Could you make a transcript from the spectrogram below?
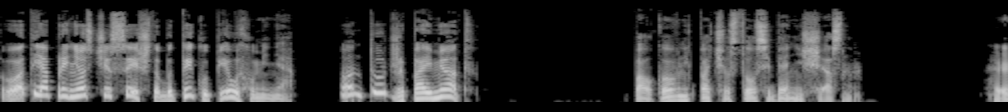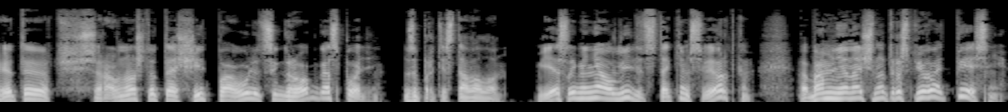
вот я принес часы, чтобы ты купил их у меня». Он тут же поймет». Полковник почувствовал себя несчастным. «Это все равно, что тащить по улице гроб Господень», — запротестовал он. «Если меня увидят с таким свертком, обо мне начнут распевать песни».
